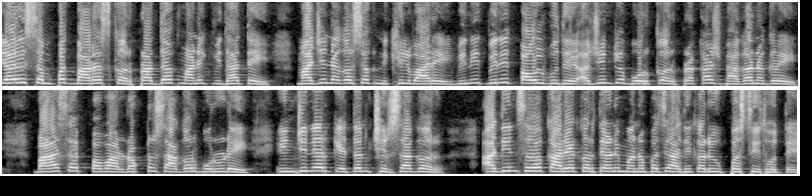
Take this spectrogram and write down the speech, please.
यावेळी संपत बारसकर प्राध्यापक माणिक विधाते माजी नगरसेवक निखिल वारे Vineet Vineet Paul Budhe Ajinkya Borkar Prakash Bhaganagare Balasaheb Pawar doctor Sagar Borude engineer Ketan Kshirsagar आदींसह कार्यकर्ते आणि मनपाचे अधिकारी उपस्थित होते.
